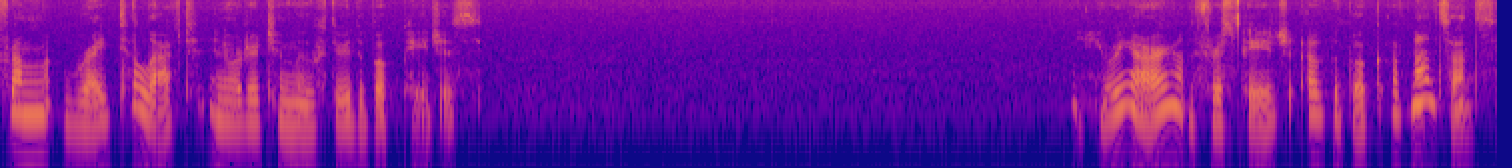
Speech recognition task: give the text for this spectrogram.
from right to left in order to move through the book pages. Here we are on the first page of the Book of Nonsense.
